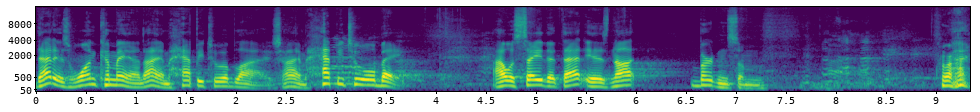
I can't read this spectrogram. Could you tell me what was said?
That is one command I am happy to oblige. I am happy to obey. I would say that that is not burdensome. right?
